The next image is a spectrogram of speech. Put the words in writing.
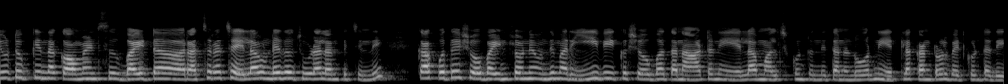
యూట్యూబ్ కింద కామెంట్స్ బయట రచ్చరచ్చ ఎలా ఉండేదో చూడాలనిపించింది. కాకపోతే శోభ ఇంట్లోనే ఉంది. మరి ఈ వీక్ శోభ తన ఆటని ఎలా మలుచుకుంటుంది? తన నోరుని ఎట్లా కంట్రోల్ పెట్టుకుంటుంది?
